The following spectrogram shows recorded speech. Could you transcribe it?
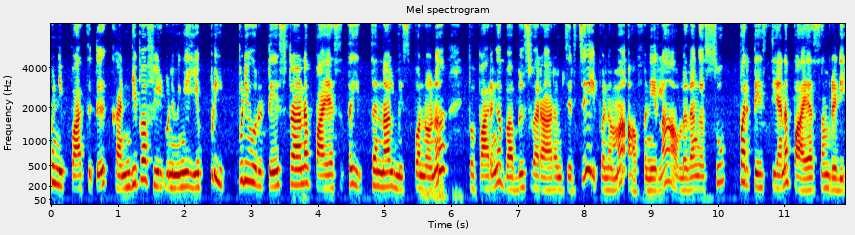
பண்ணி பார்த்துட்டு கண்டிப்பாக ஃபீல் பண்ணுவீங்க. எப்படி இப்படி ஒரு டேஸ்ட்டான பாயாசத்தை இத்தனை நாள் மிஸ் பண்ணோன்னு இப்போ பாருங்கள் பபிள்ஸ் வர ஆரம்பிச்சிருச்சு. இப்போ நம்ம ஆஃப் பண்ணிடலாம். அவ்வளோதாங்க சூப்பர் டேஸ்டியான பாயாசம் ரெடி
